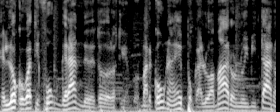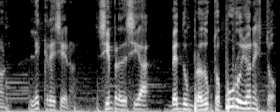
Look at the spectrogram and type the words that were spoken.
El loco Gatti fue un grande de todos los tiempos. Marcó una época, lo amaron, lo imitaron, le creyeron. Siempre decía, vende un producto puro y honesto.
